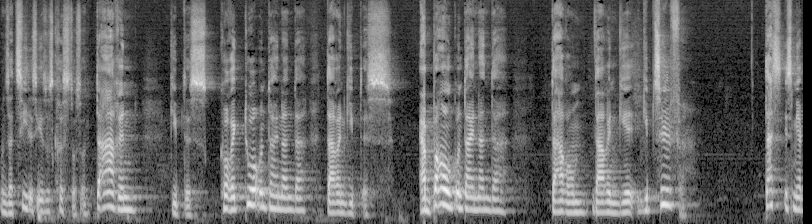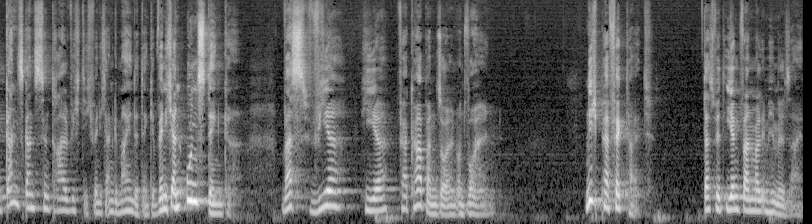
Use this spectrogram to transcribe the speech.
unser Ziel ist Jesus Christus und darin gibt es Korrektur untereinander, darin gibt es Erbauung untereinander, darum, darin gibt es Hilfe. Das ist mir ganz, ganz zentral wichtig, wenn ich an Gemeinde denke, wenn ich an uns denke, was wir hier verkörpern sollen und wollen. Nicht Perfektheit, das wird irgendwann mal im Himmel sein,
